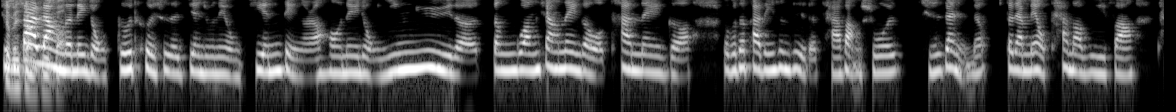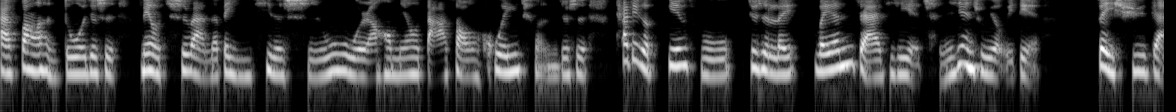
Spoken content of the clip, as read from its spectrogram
就是大量的那种哥特式的建筑，那种尖顶，然后那种阴郁的灯光，像那个我看那个罗伯特·帕丁森自己的采访说，其实，在你没有大家没有看到的地方，他还放了很多就是没有吃完的被遗弃的食物，然后没有打扫的灰尘，就是他这个蝙蝠，就是雷维恩宅，其实也呈现出有一点废墟感，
